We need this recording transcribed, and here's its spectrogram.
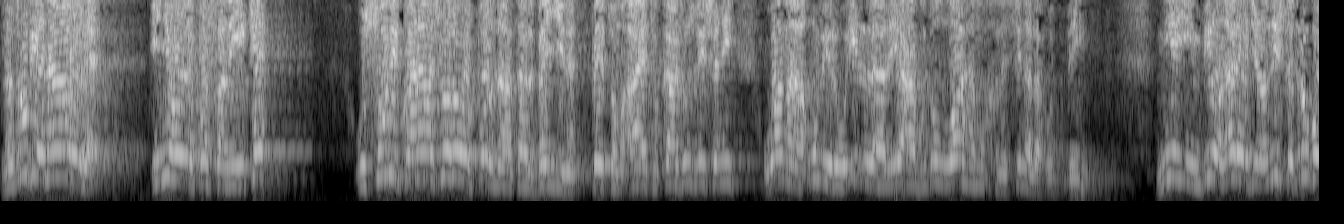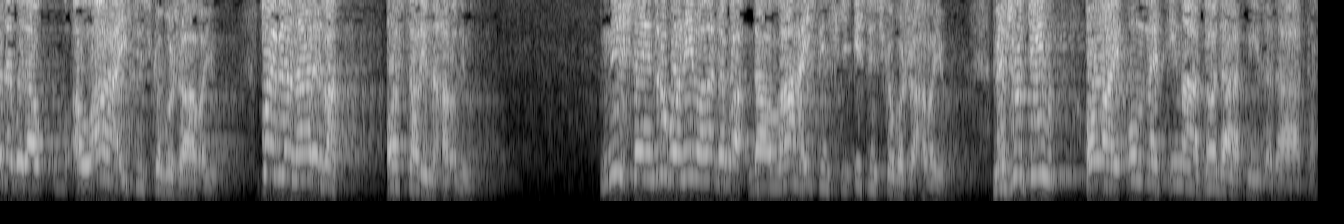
Za druge narode i njihove poslanike, u suri koja nama svima dobro poznata, al bejine, petom ajetu, kaže uzvišeni, وَمَا أُمِرُوا إِلَّا لِيَعْبُدُ اللَّهَ مُخْلِسِنَ لَهُ الدِّينَ nije im bilo naređeno ništa drugo nego da Allaha istinski obožavaju. To je bila naredba ostalim narodima. Ništa im drugo nije bilo nego da Allaha istinski, istinski obožavaju. Međutim, ovaj ummet ima dodatni zadatak.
